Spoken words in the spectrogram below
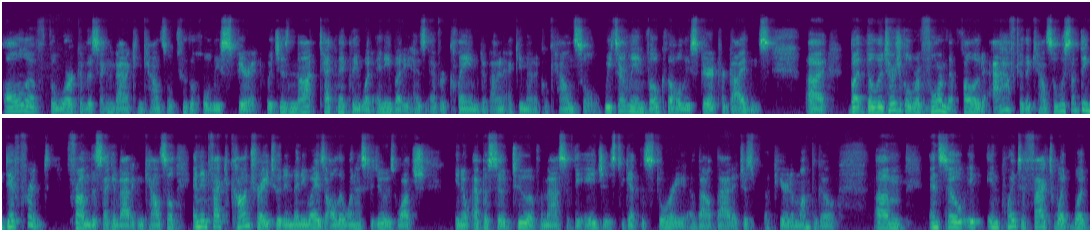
all of the work of the Second Vatican Council to the Holy Spirit, which is not technically what anybody has ever claimed about an ecumenical council. We certainly invoke the Holy Spirit for guidance, uh, but the liturgical reform that followed after the council was something different from the Second Vatican Council, and in fact, contrary to it in many ways. All that one has to do is watch you know episode two of the mass of the ages to get the story about that. It just appeared a month ago. Um, and so it, in point of fact what what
